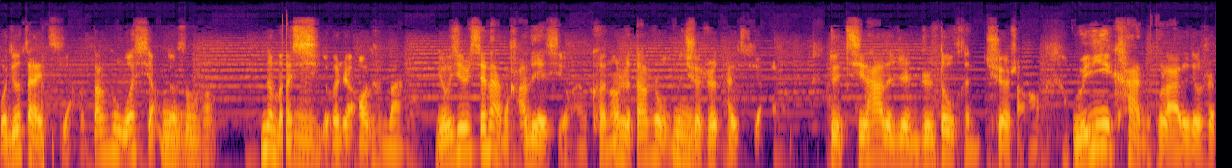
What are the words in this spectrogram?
我就在想，当初我小的时候，那么喜欢这奥特曼，尤其是现在的孩子也喜欢，可能是当时我们确实太小了，对其他的认知都很缺少。唯一看出来的就是，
